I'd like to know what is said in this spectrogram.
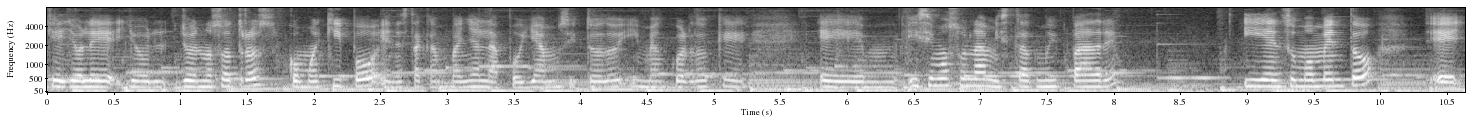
que yo le, yo, yo nosotros como equipo en esta campaña la apoyamos y todo, y me acuerdo que em, hicimos una amistad muy padre. Y en su momento eh,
